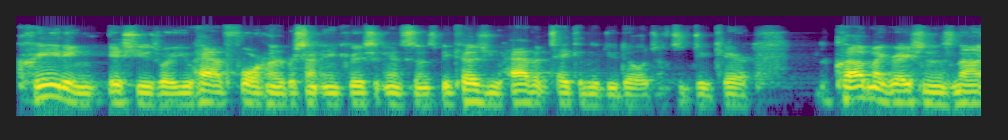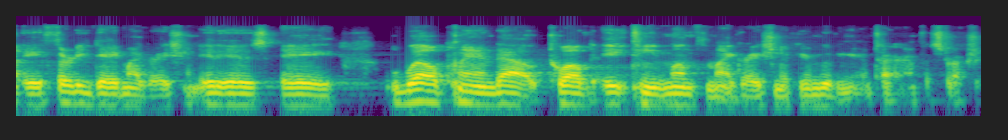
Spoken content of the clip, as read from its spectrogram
creating issues where you have 400% increase in incidents because you haven't taken the due diligence and due care. Cloud migration is not a 30 day migration. It is a well planned out 12 to 18 month migration if you're moving your entire infrastructure.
